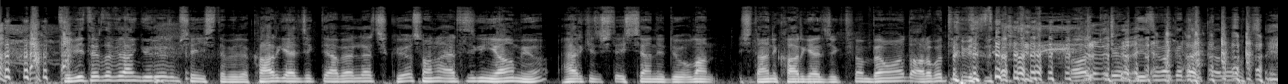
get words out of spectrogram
Twitter'da filan görüyorum şey işte böyle kar gelecek diye haberler çıkıyor. Sonra ertesi gün yağmıyor. Herkes işte isyan ediyor. Ulan işte hani kar gelecekti falan. Ben orada araba temizliyorum. Artırıyorum dizime kadar kar olmuş.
